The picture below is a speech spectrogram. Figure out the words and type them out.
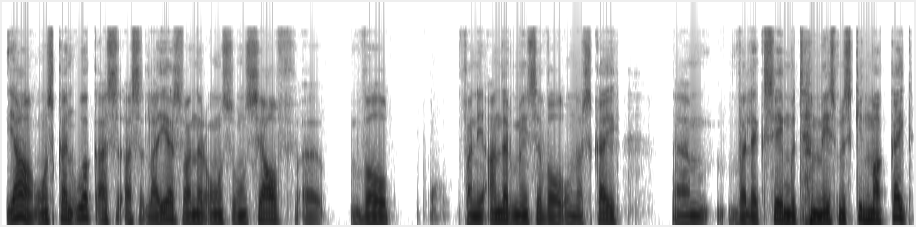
ja, ons kan ook as as leiers wanneer ons onsself uh, wil van die ander mense wil onderskei, ehm um, wil ek sê moet 'n mens miskien maar kyk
